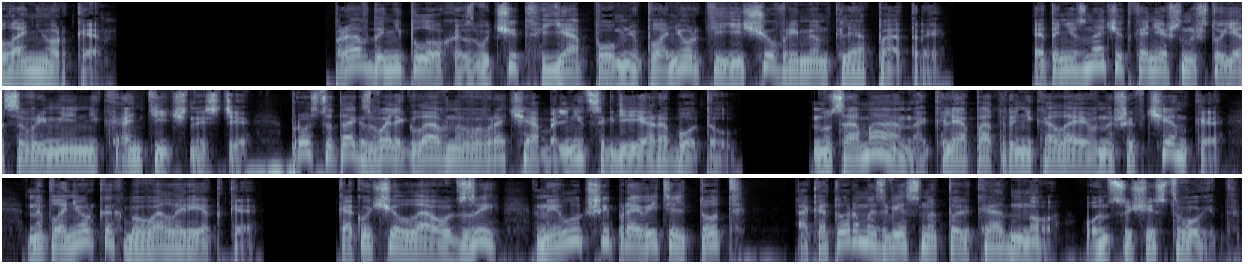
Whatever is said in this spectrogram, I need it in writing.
Планерка. Правда, неплохо звучит «я помню планерки еще времен Клеопатры». Это не значит, конечно, что я современник античности. Просто так звали главного врача больницы, где я работал. Но сама она, Клеопатра Николаевна Шевченко, на планерках бывала редко. Как учил Лао Цзы, наилучший правитель тот, о котором известно только одно — он существует.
